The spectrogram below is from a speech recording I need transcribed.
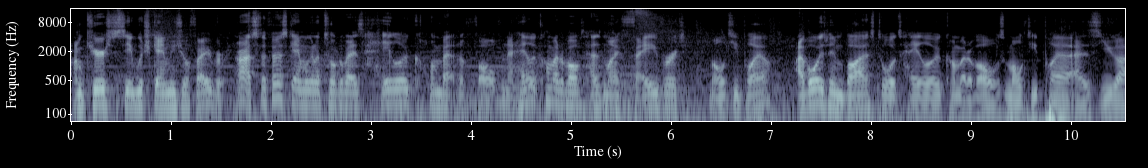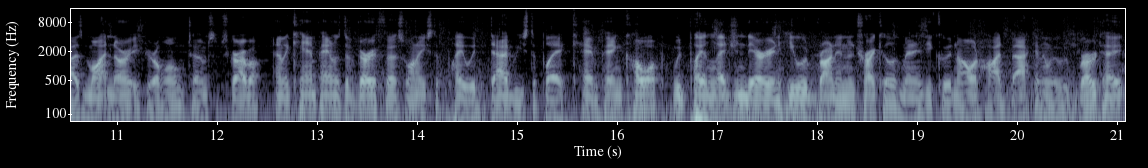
I'm curious to see which game is your favorite. Alright, so the first game we're going to talk about is Halo Combat Evolved. Now, Halo Combat Evolved has my favorite multiplayer. I've always been biased towards Halo Combat Evolved's multiplayer, as you guys might know if you're a long-term subscriber. And the campaign was the very first one I used to play with Dad. We used to play it campaign co-op. We'd play Legendary and he would run in and try to kill as many as he could and I would hide back and then we would rotate.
